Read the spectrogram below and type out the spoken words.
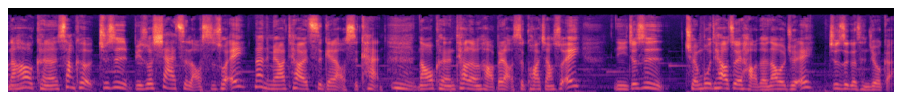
然后可能上课就是比如说下一次老师说哎，那你们要跳一次给老师看，嗯，然后可能跳得很好，被老师夸奖说哎，你就是全部跳最好的，那我觉得哎，就这个成就感。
